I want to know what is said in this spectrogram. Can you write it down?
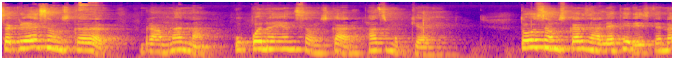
सगळ्या संस्कारात ब्राह्मणांना उपनयन संस्कार हाच मुख्य आहे. तो संस्कार झाल्याखेरीज त्यांना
